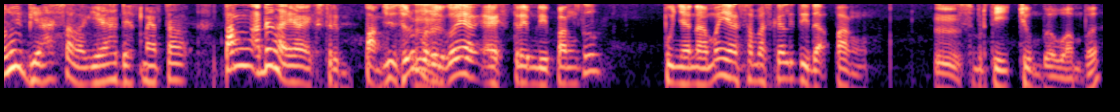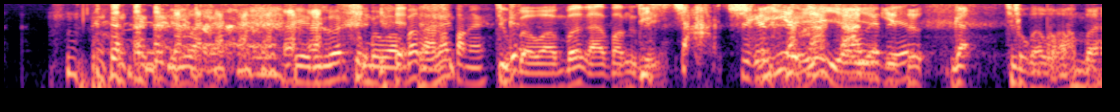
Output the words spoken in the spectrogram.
Lalu biasa lagi ya death metal. Pang ada nggak yang ekstrim? Pang. Justru menurut gue yang ekstrim di pang tuh punya nama yang sama sekali tidak pang. Hmm. Seperti Cumba Wamba. di luar ya. Ya di luar cumba wamba nggak apa-apa ya. Coba wamba nggak bang sih. Discharge gitu. Iya, iya, iya, Gitu ya. Gitu. Enggak Cumba Cumba Wamba.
